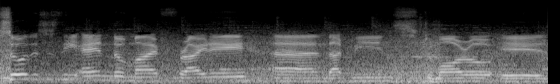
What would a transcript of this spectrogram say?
So this is the end of my Friday and that means tomorrow is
